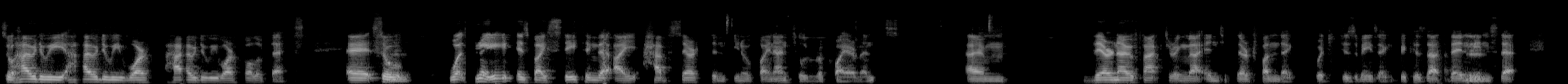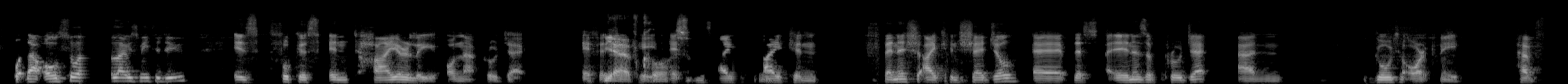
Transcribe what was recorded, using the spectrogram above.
so how do we how do we work how do we work all of this uh, so mm. what's great is by stating that i have certain you know financial requirements um they're now factoring that into their funding which is amazing because that then mm. means that what that also allows me to do is focus entirely on that project. If it's yeah, okay. of course. I, I can finish, I can schedule uh, this in as a project and go to Orkney, have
